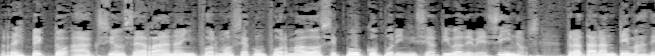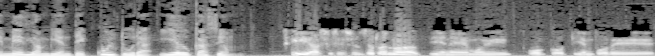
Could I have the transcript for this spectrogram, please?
Respecto a Acción Serrana, informó se ha conformado hace poco por iniciativa de vecinos. Tratarán temas de medio ambiente, cultura y educación. Sí, Asociación Serrano tiene muy poco tiempo de,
